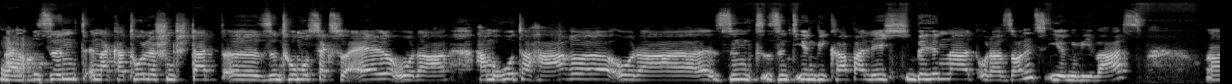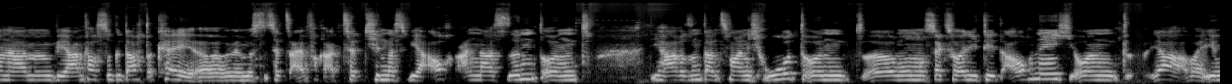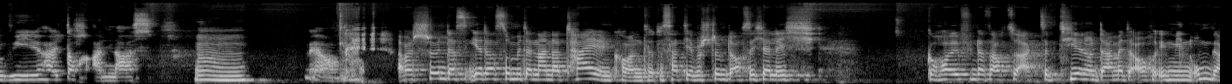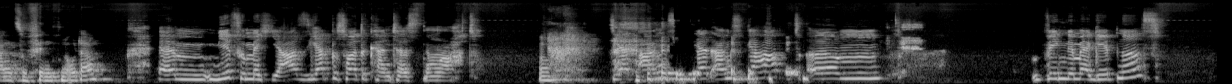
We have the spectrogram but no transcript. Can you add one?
Ja. Also sind in einer katholischen Stadt, äh, sind homosexuell oder haben rote Haare oder sind, sind irgendwie körperlich behindert oder sonst irgendwie was. Und dann haben wir einfach so gedacht, okay, äh, wir müssen es jetzt einfach akzeptieren, dass wir auch anders sind und die Haare sind dann zwar nicht rot und äh, Homosexualität auch nicht und ja, aber irgendwie halt doch anders. Mhm. Ja. Aber schön, dass ihr das so miteinander teilen konntet. Das hat dir bestimmt auch sicherlich geholfen, das auch zu akzeptieren und damit auch irgendwie einen Umgang zu finden, oder? Ähm, mir für mich ja. Sie hat bis heute keinen Test gemacht. Sie hat Angst, sie hat Angst gehabt ähm, wegen dem Ergebnis.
